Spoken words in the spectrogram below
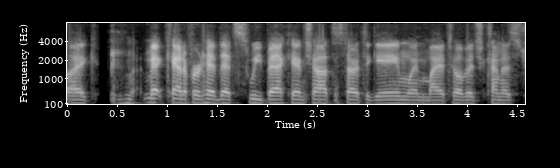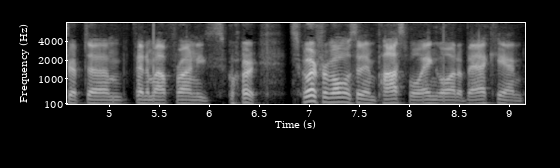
like Matt Cataford had that sweet backhand shot to start the game when Mijatovic kind of stripped him, fed him out front. He scored scored from almost an impossible angle on a backhand.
